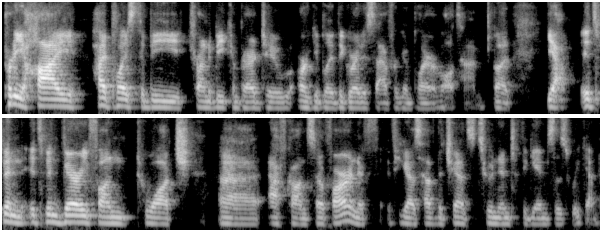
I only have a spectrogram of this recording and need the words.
pretty high high place to be trying to be compared to arguably the greatest African player of all time. But yeah, it's been it's been very fun to watch uh, AFCON so far, and if if you guys have the chance, tune into the games this weekend.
